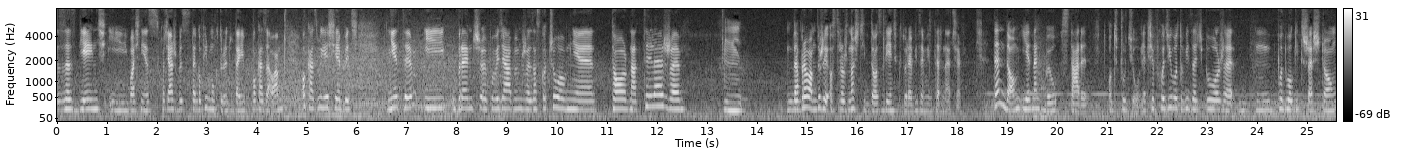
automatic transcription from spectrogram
y, ze zdjęć i właśnie z, chociażby z tego filmu, który tutaj pokazałam, okazuje się być nie tym i wręcz powiedziałabym, że zaskoczyło mnie to na tyle, że mm, nabrałam dużej ostrożności do zdjęć, które widzę w internecie. Ten dom jednak był stary w odczuciu. Jak się wchodziło, to widać było, że mm, podłogi trzeszczą,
